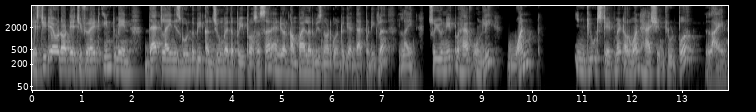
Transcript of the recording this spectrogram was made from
stdio.h if you write int main that line is going to be consumed by the preprocessor and your compiler is not going to get that particular line. So you need to have only one include statement or one hash include per line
